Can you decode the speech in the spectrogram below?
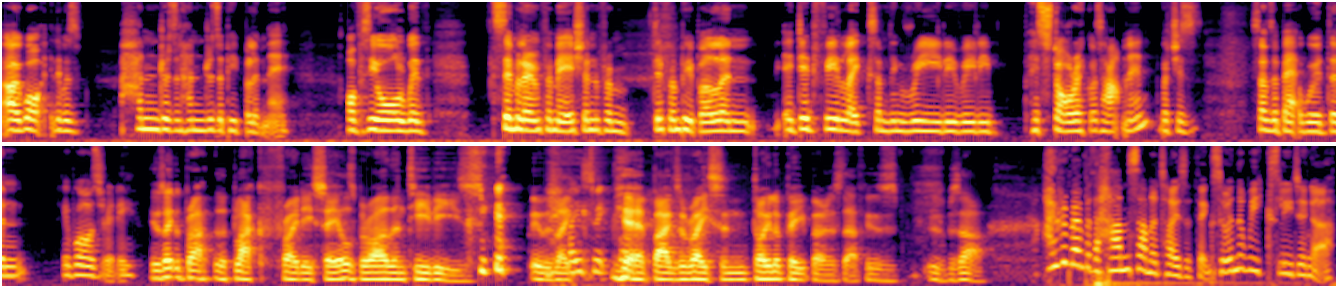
I what there was hundreds and hundreds of people in there, obviously all with similar information from different people, and it did feel like something really, really historic was happening, which is sounds a better word than it was really. It was like the Black, the Black Friday sales, but rather than TVs, it was like Rice week yeah, bags of rice and toilet paper and stuff. It was it was bizarre. I remember the hand sanitizer thing. So in the weeks leading up,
